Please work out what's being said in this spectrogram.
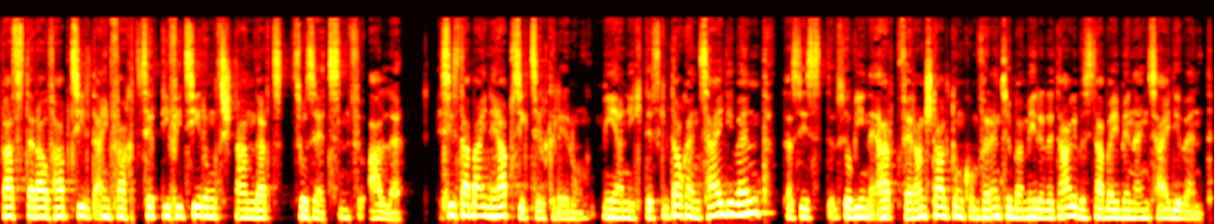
was darauf abzielt, einfach Zertifizierungsstandards zu setzen für alle. Es ist aber eine Absichtserklärung, mehr nicht. Es gibt auch ein Side-Event, das ist so wie eine Art Veranstaltung, Konferenz über mehrere Tage, das ist aber eben ein Side-Event.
